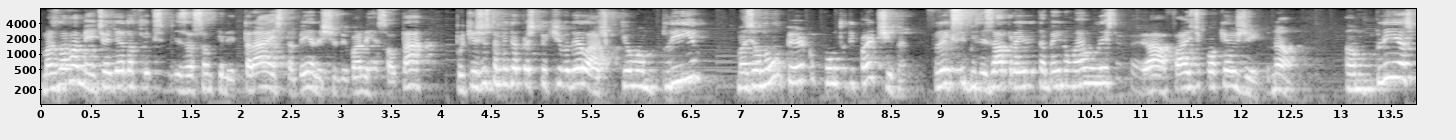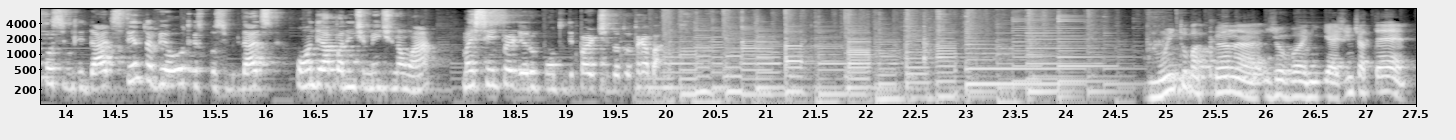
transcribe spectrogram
Mas, novamente, a ideia da flexibilização que ele traz também, Alexandre, vale ressaltar, porque é justamente da perspectiva do elástico, que eu amplio, mas eu não perco o ponto de partida flexibilizar para ele também não é um laissez-faire, ah, faz de qualquer jeito. Não. Amplia as possibilidades, tenta ver outras possibilidades onde aparentemente não há, mas sem perder o ponto de partida do trabalho. Muito bacana, Giovanni, e a gente até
